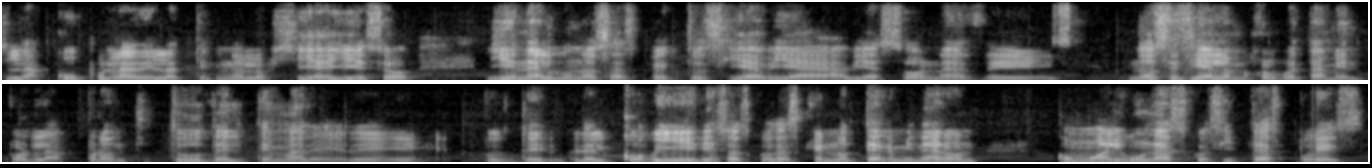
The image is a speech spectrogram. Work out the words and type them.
la cúpula de la tecnología y eso, y en algunos aspectos sí había, había zonas de, no sé si a lo mejor fue también por la prontitud del tema de, pues, del COVID y esas cosas que no terminaron como algunas cositas, pues,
